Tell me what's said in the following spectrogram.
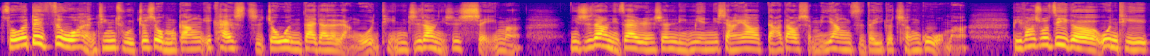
所谓对自我很清楚，就是我们刚刚一开始就问大家的两个问题：你知道你是谁吗？你知道你在人生里面你想要达到什么样子的一个成果吗？比方说这个问题，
